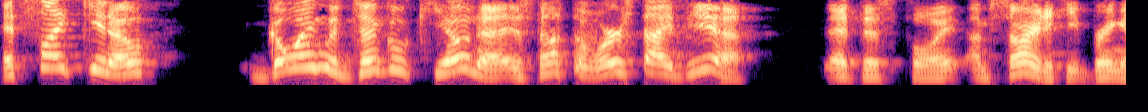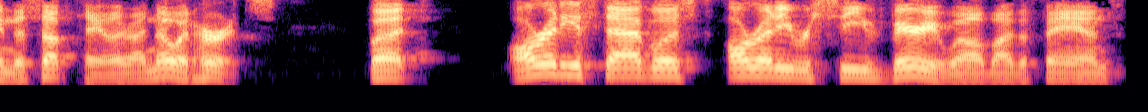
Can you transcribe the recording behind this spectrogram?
It's like you know, going with Jungle Kyona is not the worst idea at this point. I'm sorry to keep bringing this up, Taylor. I know it hurts, but already established, already received very well by the fans,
